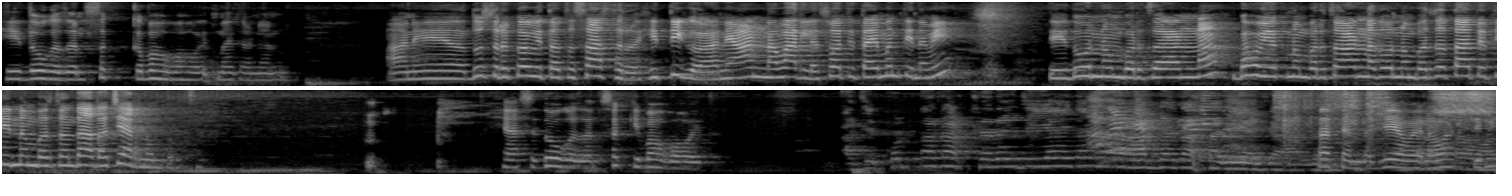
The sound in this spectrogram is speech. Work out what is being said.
ही दोघं जण सक्क भाऊ भाऊ आहेत मैत्रिणींना. आणि दुसरं कविताचं सासरं ही तिघं आणि अण्णा वारल्या. स्वातीताई म्हणते ना मी ते दोन नंबरचा अण्णा भाऊ एक नंबरचा अण्णा दोन नंबरचा तात्या तीन नंबरचा आणि दादा चार नंबरचा. हे असे दोघं जण सक्की भाऊ भाऊ आहेत. आता कुठला डॉक्टर आहे ते यायला? ना अर्ध्या तासाने यायचं अर्ध्या तात्यांना जेवायला वाटते मी.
